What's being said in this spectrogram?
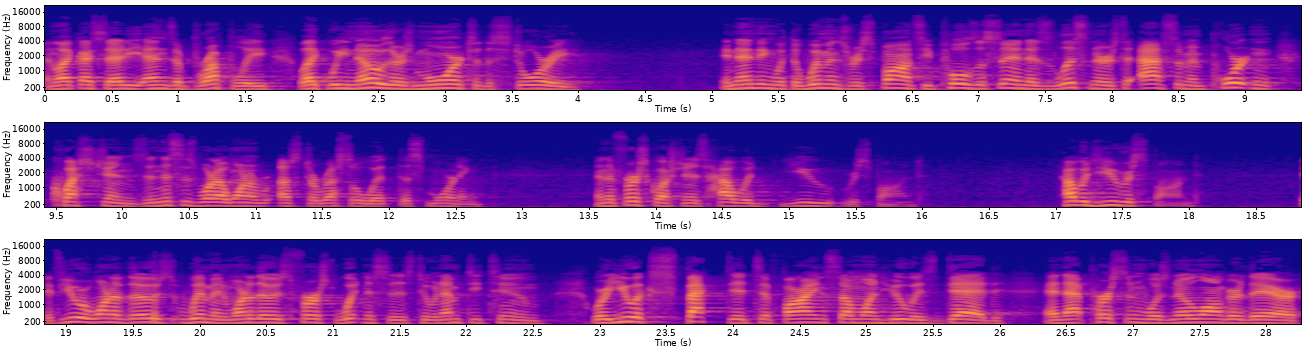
And like I said, he ends abruptly, like we know there's more to the story. In ending with the women's response, he pulls us in as listeners to ask some important questions. And this is what I want us to wrestle with this morning. And the first question is how would you respond? How would you respond? If you were one of those women, one of those first witnesses to an empty tomb, where you expected to find someone who was dead and that person was no longer there,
